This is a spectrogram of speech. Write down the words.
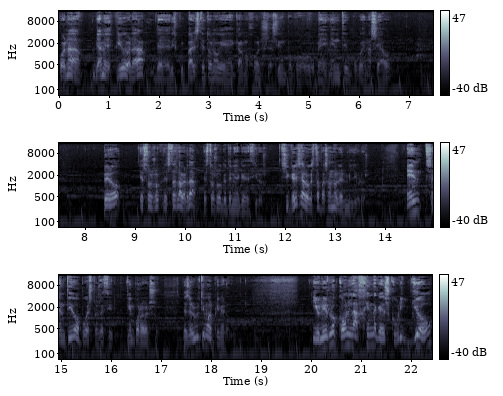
Pues nada, ya me despido de verdad, de disculpar este tono que, a lo mejor ha sido un poco vehemente, un poco demasiado. Pero esto esta es la verdad, esto es lo que tenía que deciros. Si queréis saber lo que está pasando, leer mis libros. En sentido opuesto, es decir, tiempo reverso. Desde el último al primero. Y unirlo con la agenda que descubrí yo,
